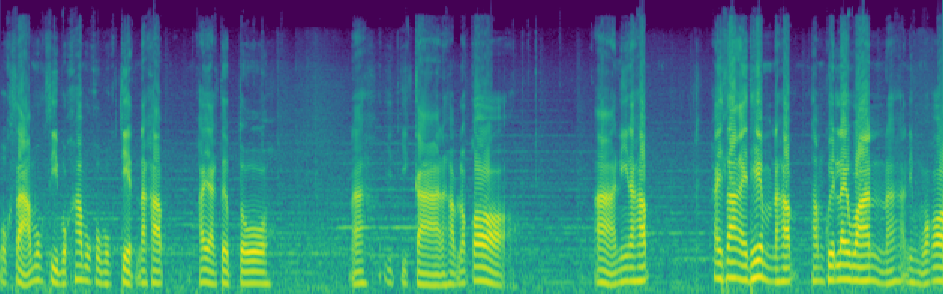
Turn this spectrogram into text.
บวก3บวก4บวก5บวก6บวก7นะครับ ใครอยากเติบโตนะอีกานะครับ แล้วก็ อ่านี่นะครับ ให้สร้างไอเทมนะครับทำเควสรายวันนะ อันนี้ผมว่าก็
